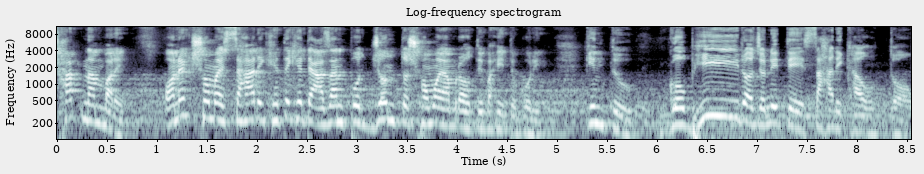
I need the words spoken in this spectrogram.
সাত নাম্বারে, অনেক সময় সাহারি খেতে খেতে আজান পর্যন্ত সময় আমরা অতিবাহিত করি, কিন্তু গভীর রজনীতে সাহারি খাওয়া উত্তম।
